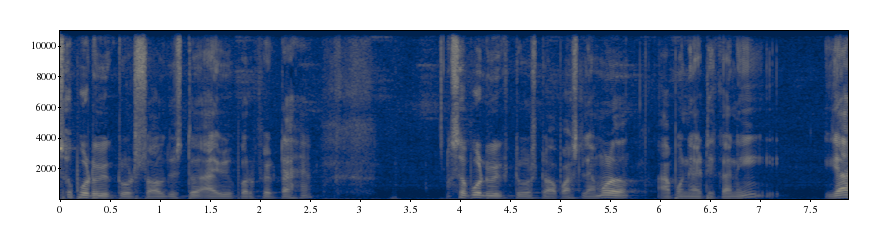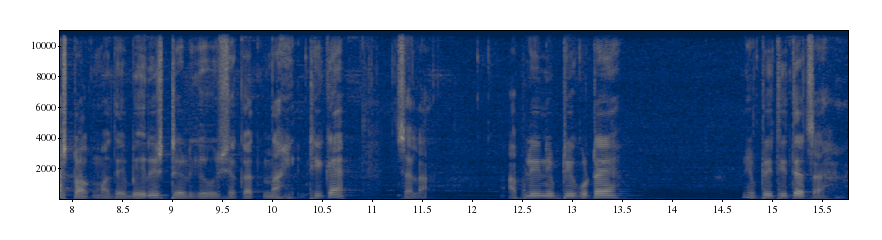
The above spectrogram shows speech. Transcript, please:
सपोर्ट वीक टुवर्ड स्टॉप दिसतोय आय व्ही परफेक्ट आहे. सपोर्ट वीक टू स्टॉप असल्यामुळं आपण या ठिकाणी या स्टॉकमध्ये बेरीज ट्रेड घेऊ शकत नाही. ठीक आहे? चला. आपली निफ्टी कुठे? निफ्टी तिथेच आहे.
